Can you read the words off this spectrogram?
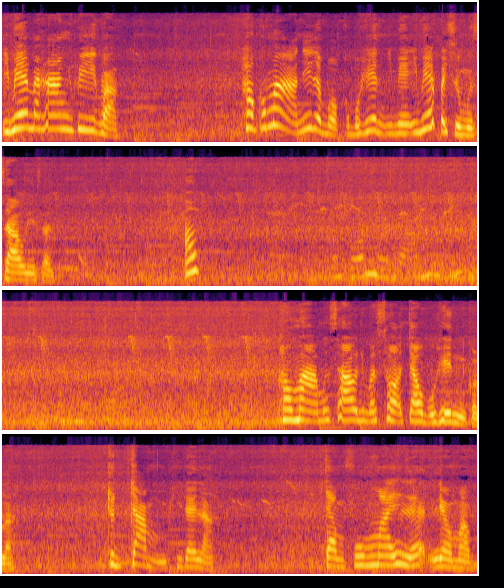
อีแม่มาห้างพี่อีกว่ะเขาก็มา นี่จะบอกกับโบเห็นอีแม่อีแม่ไปสู่มือเซานี่สัน เอ้าเขามามือเช้านี่มาเสาะเจ้าโบเห็นก็ละจนจำพี่ได้ละจำฟูไม้แล้วเลี้ยวมาโบ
